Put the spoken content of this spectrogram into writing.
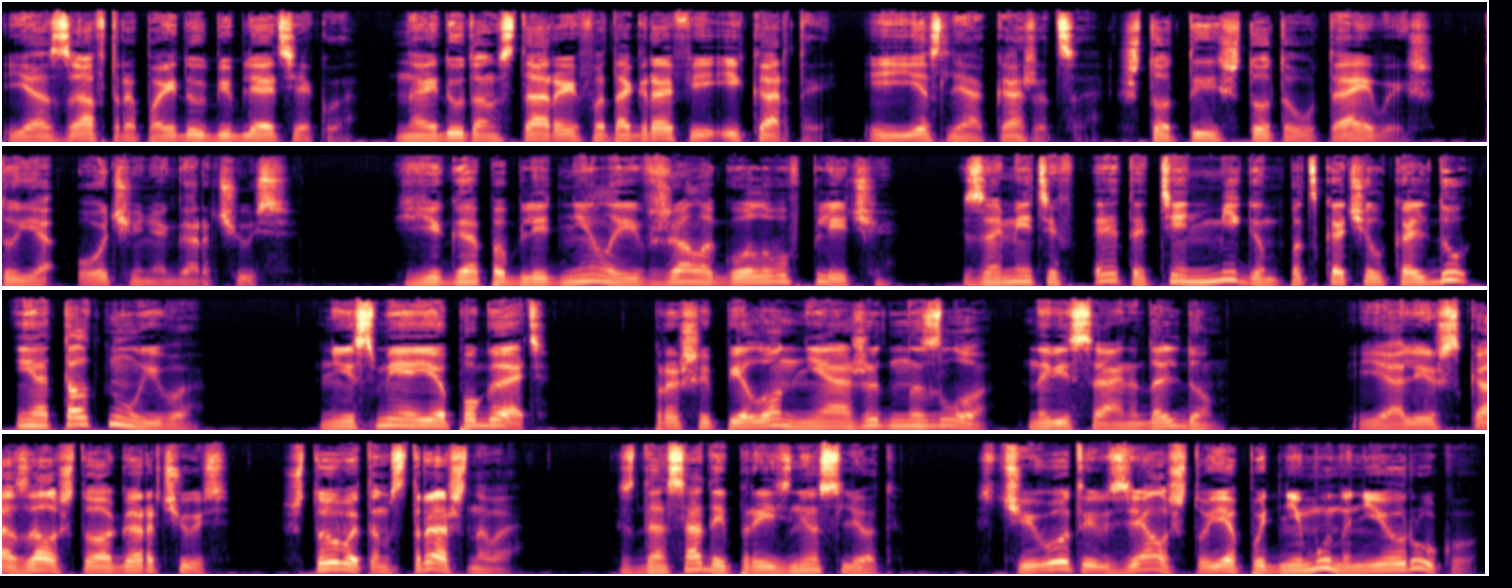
Я завтра пойду в библиотеку, найду там старые фотографии и карты, и если окажется, что ты что-то утаиваешь, то я очень огорчусь». Яга побледнела и вжала голову в плечи. Заметив это, тень мигом подскочил ко льду и оттолкнул его. «Не смей ее пугать!» Прошипел он неожиданно зло, нависая над льдом. «Я лишь сказал, что огорчусь. Что в этом страшного?» С досадой произнес лед. «С чего ты взял, что я подниму на нее руку?»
